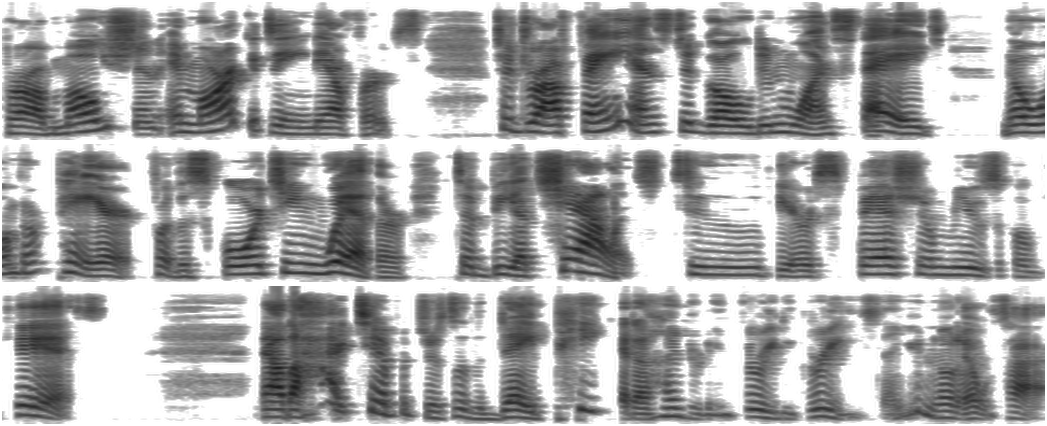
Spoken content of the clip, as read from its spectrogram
promotion and marketing efforts to draw fans to Golden One stage, no one prepared for the scorching weather to be a challenge to their special musical guests. Now, the high temperatures of the day peaked at 103 degrees. Now, you know that was hot.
